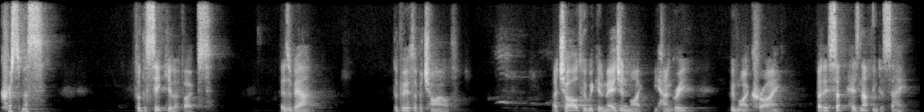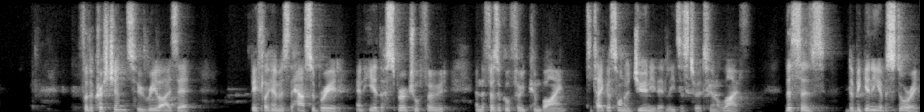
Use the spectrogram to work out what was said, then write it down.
Christmas for the secular folks is about the birth of a child. A child who we could imagine might be hungry, who might cry, but has nothing to say. For the Christians who realize that Bethlehem is the house of bread and here the spiritual food and the physical food combine, to take us on a journey that leads us to eternal life. This is the beginning of a story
